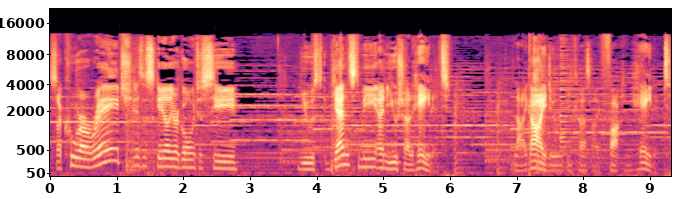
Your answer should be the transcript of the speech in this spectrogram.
Sakura Rage is a skill you're going to see used against me and you shall hate it. Like I do, because I fucking hate it.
